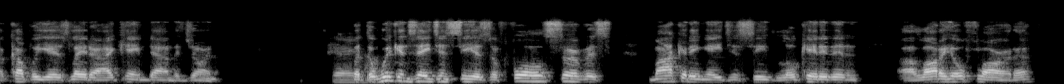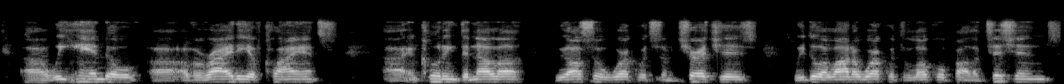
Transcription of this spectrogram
a couple years later, I came down to join him. but the Wiggins Agency is a full service marketing agency located in uh, Lauderhill, Florida. Uh, we handle uh, a variety of clients, uh, including Danella. We also work with some churches. We do a lot of work with the local politicians.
